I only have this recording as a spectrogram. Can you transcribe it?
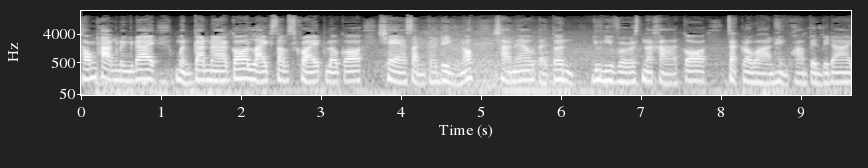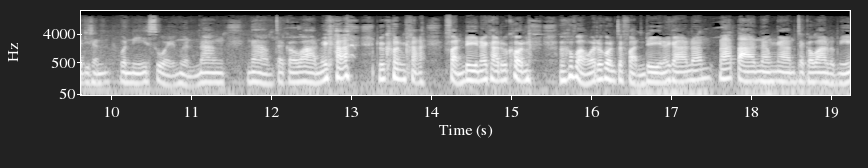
ช่องทางหนึ่งได้ เหมือนกันนะ ก็ like subscribe แล้วก็แชร์สั่นกระดิ่งเนาะ Channel Title Universe นะคะ ก็จักรวาลแห่งความเป็นไปได้ ดิฉันวันนี้สวยเหมือนนางงามจักรวาลไหมคะ ทุกคนค่ะ ฝันดีนะคะทุกคน หวังว่าทุกคนจะฝันดีนะคะหน้าหน้าตานางงามจักรวาลแบบนี้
